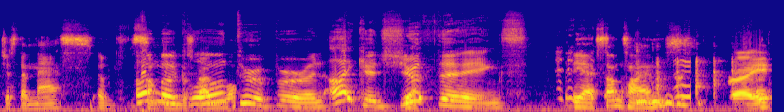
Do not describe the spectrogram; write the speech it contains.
just a mass of something clone trooper and I can shoot things. Yeah, sometimes Right?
